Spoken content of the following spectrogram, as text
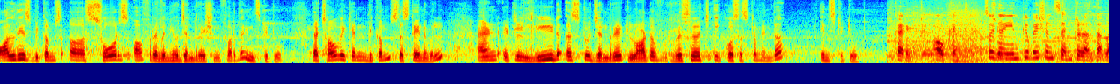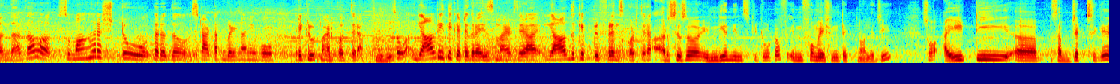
all these becomes a source of revenue generation for the institute that's how we can become sustainable and it will lead us to generate lot of research ecosystem in the institute correct okay so ಈಗ ಇನ್ಕ್ಯುಬೇಷನ್ ಸೆಂಟರ್ ಅಂತ ಬಂದಾಗ ಸುಮಾರಷ್ಟು ಥರದ ಸ್ಟಾರ್ಟಪ್ಗಳನ್ನ ನೀವು ರಿಕ್ರೂಟ್ ಮಾಡ್ಕೊಳ್ತೀರಾ? ಸೊ ಯಾವ ರೀತಿ ಕೆಟಗರೈಸ್ ಮಾಡ್ತೀರಾ? ಯಾವುದಕ್ಕೆ ಪ್ರಿಫರೆನ್ಸ್ ಕೊಡ್ತೀರಾ? Ours is a Indian institute of information technology so I T ಸಬ್ಜೆಕ್ಟ್ಸ್ಗೆ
